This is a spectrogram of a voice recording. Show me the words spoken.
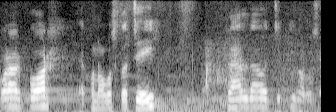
করার পর এখন অবস্থা হচ্ছে এই। ট্রায়াল দেওয়া হচ্ছে কি অবস্থা?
